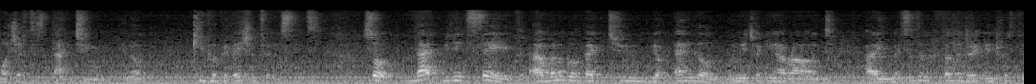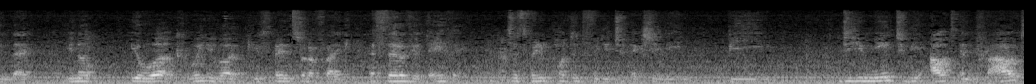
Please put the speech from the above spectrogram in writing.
more justice done to you know key population, for instance. So that being said, I want to go back to your angle when you're talking around. Uh, you made something, something very interesting that you know you work, when you work, you spend sort of like a third of your day there. So it's very important for you to actually be. Do you mean to be out and proud,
